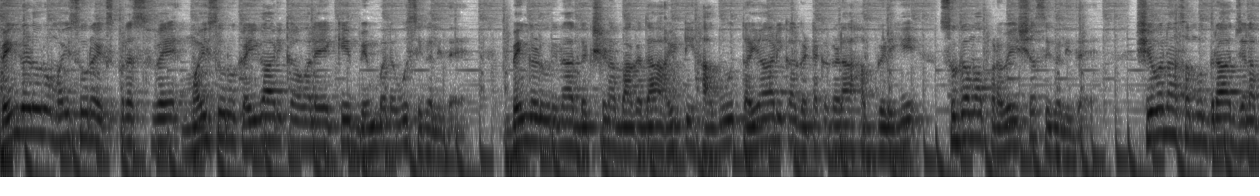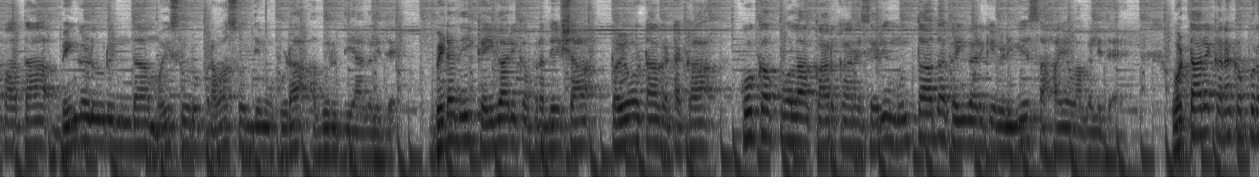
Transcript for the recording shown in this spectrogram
ಬೆಂಗಳೂರು ಮೈಸೂರು ಎಕ್ಸ್ಪ್ರೆಸ್ ವೇ ಮೈಸೂರು ಕೈಗಾರಿಕಾ ವಲಯಕ್ಕೆ ಬೆಂಬಲವೂ ಸಿಗಲಿದೆ. ಬೆಂಗಳೂರಿನ ದಕ್ಷಿಣ ಭಾಗದ ಐಟಿ ಹಾಗೂ ತಯಾರಿಕಾ ಘಟಕಗಳ ಹಬ್ಗಳಿಗೆ ಸುಗಮ ಪ್ರವೇಶ ಸಿಗಲಿದೆ. ಶಿವನ ಸಮುದ್ರ ಜಲಪಾತ, ಬೆಂಗಳೂರಿನಿಂದ ಮೈಸೂರು ಪ್ರವಾಸೋದ್ಯಮ ಕೂಡ ಅಭಿವೃದ್ಧಿಯಾಗಲಿದೆ. ಬಿಡದಿ ಕೈಗಾರಿಕಾ ಪ್ರದೇಶ, ಟೊಯೋಟಾ ಘಟಕ ಕೋಕಾ ಕೋಲಾ ಕಾರ್ಖಾನೆ ಸೇರಿ ಮುಂತಾದ ಕೈಗಾರಿಕೆಗಳಿಗೆ ಸಹಾಯವಾಗಲಿದೆ. ಒಟ್ಟಾರೆ ಕನಕಪುರ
